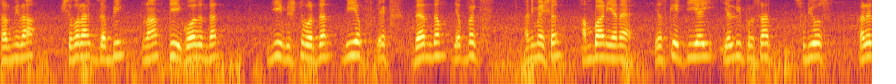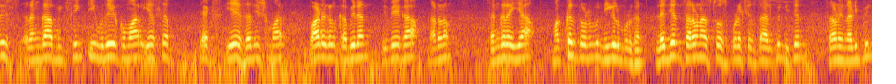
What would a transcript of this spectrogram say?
Sharmila Sivaraj dubbing Nag G. Kothandan G. Vishnuvardhan VFX Phantom FX animation Ambani என SK DI LV Prasad studios colourist Ranga mixing T. Udhayakumar SFX. A. Satheeshkumar பாடல்கள் கபிலன் விவேகா நடனம் சங்கரையா மக்கள் தொடர்பு Nikil Murugan Legend Saravana Stores production தயாரிப்பில் லெஜண்ட் சரவணன் நடிப்பில்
